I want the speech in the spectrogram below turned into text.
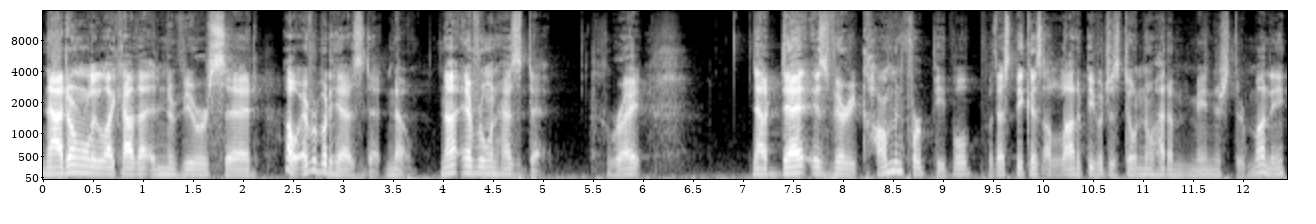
Now, I don't really like how that interviewer said, oh, everybody has debt. No, not everyone has debt, right? Now, debt is very common for people, but that's because a lot of people just don't know how to manage their money.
